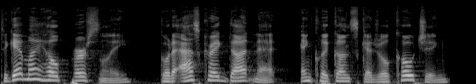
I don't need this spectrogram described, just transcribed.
To get my help personally, go to AskCraig.net and click on Schedule Coaching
